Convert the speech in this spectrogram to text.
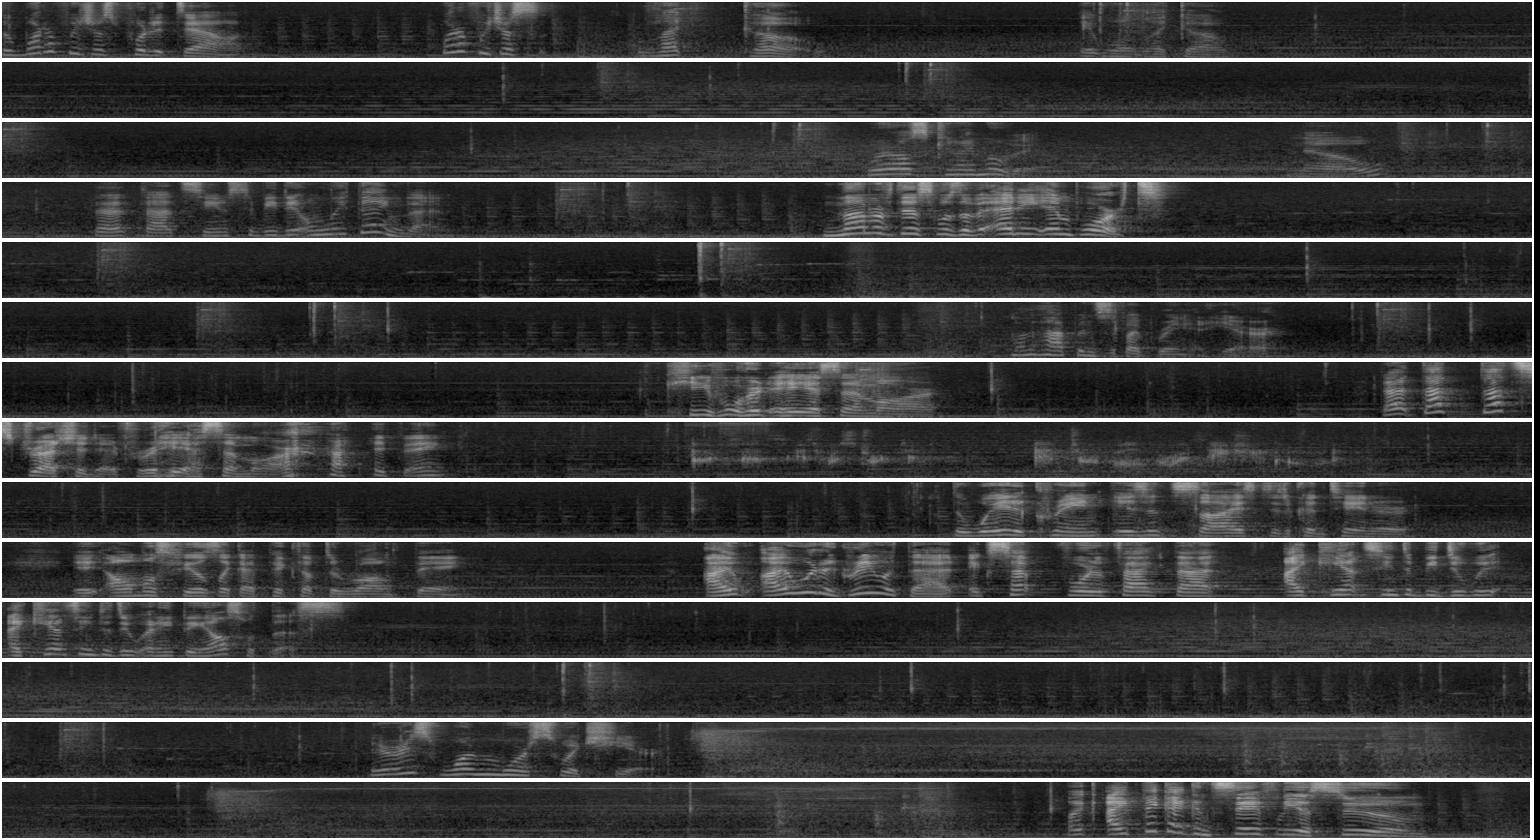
So what if we just put it down? What if we just let go? It won't let go. Where else can I move it? No. That, that seems to be the only thing then. None of this was of any import! Happens if I bring it here? Keyword ASMR. That that that's stretching it for ASMR, I think. The way the crane isn't sized to the container, it almost feels like I picked up the wrong thing. I I would agree with that, except for the fact that I can't seem to be doing I can't seem to do anything else with this. There is one more switch here. I think I can safely assume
